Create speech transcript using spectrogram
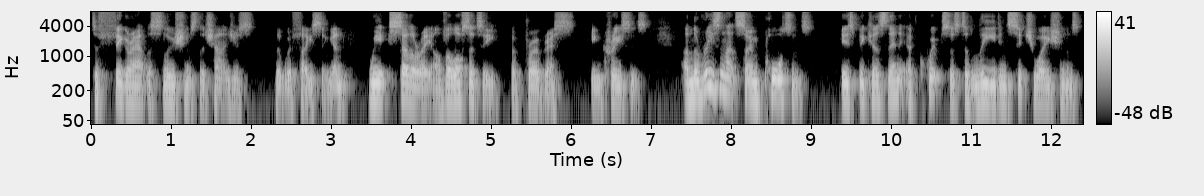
to figure out the solutions to the challenges that we're facing. And we accelerate, our velocity of progress increases. And the reason that's so important is because then it equips us to lead in situations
